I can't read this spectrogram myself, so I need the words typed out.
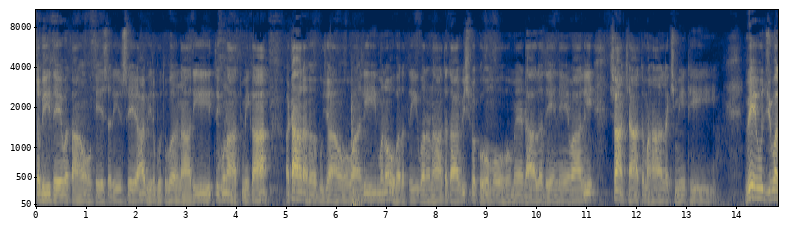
सभी देवताओं के शरीर से आविर्भूत वह नारी, त्रिगुणात्मिका, अठारह भुजाओं वाली, मनोहर त्रिवर्णा तथा विश्व को मोह में डाल देने वाली साक्षात महालक्ष्मी थी। वे उज्ज्वल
